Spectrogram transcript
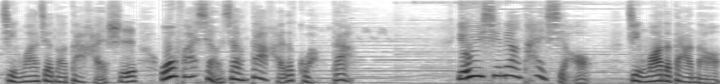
井蛙见到大海时，无法想象大海的广大。由于心量太小，井蛙的大脑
